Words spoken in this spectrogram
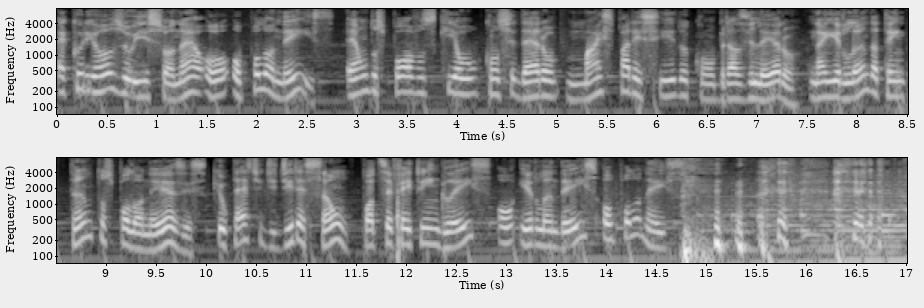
É curioso isso, né? O, o polonês é um dos povos que eu considero mais parecido com o brasileiro. Na Irlanda tem tantos poloneses que o teste de direção pode ser feito em inglês, ou irlandês ou polonês.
